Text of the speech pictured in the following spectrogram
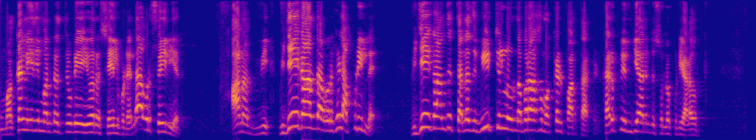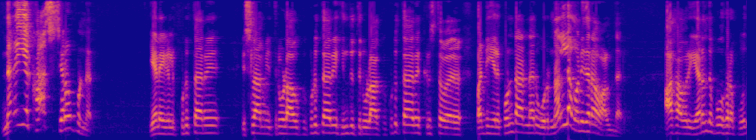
மக்கள் நீதிமன்றத்துடைய இவர் செயல்படல அவர் ஃபெயிலியர் ஆனால் வி- விஜயகாந்த் அவர்கள் அப்படி இல்லை. விஜயகாந்த் தனது வீட்டில் ஒரு நபராக மக்கள் பார்த்தார்கள். கருப்பு எம்ஜிஆர் என்று சொல்லக்கூடிய அளவுக்கு. நிறைய காசு செலவு பண்ணார். ஏழைகளுக்கு கொடுத்தாரு இஸ்லாமிய திருவிழாவுக்கு கொடுத்தாரு ஹிந்து திருவிழாவுக்கு கொடுத்தாரு கிறிஸ்தவ பண்டிகையில கொண்டாடினார் ஒரு நல்ல மனிதரா வாழ்ந்தார். ஆக அவர் இறந்து போகிற போது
